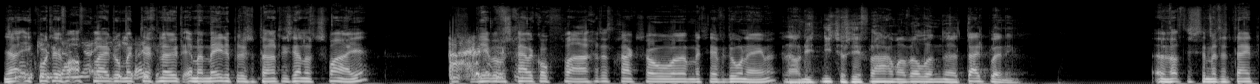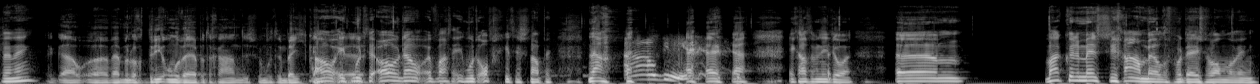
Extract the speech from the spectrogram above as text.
Ja, ik word even afgeleid door mijn techneut en mijn medepresentator. Die zijn aan het zwaaien. Dus die hebben waarschijnlijk ook vragen. Dat ga ik zo eh, met ze even doornemen. Nou, niet, niet zozeer vragen, maar wel een eh, tijdplanning. En wat is er met de tijdplanning? Nou, eh, we hebben nog drie onderwerpen te gaan, dus we moeten een beetje kijken. Oh, ik moet, oh nou, wacht, ik moet opschieten, snap ik. Nou, Ah, op die manier. ja, ik had hem niet door. Ehm, waar kunnen mensen zich aanmelden voor deze wandeling?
